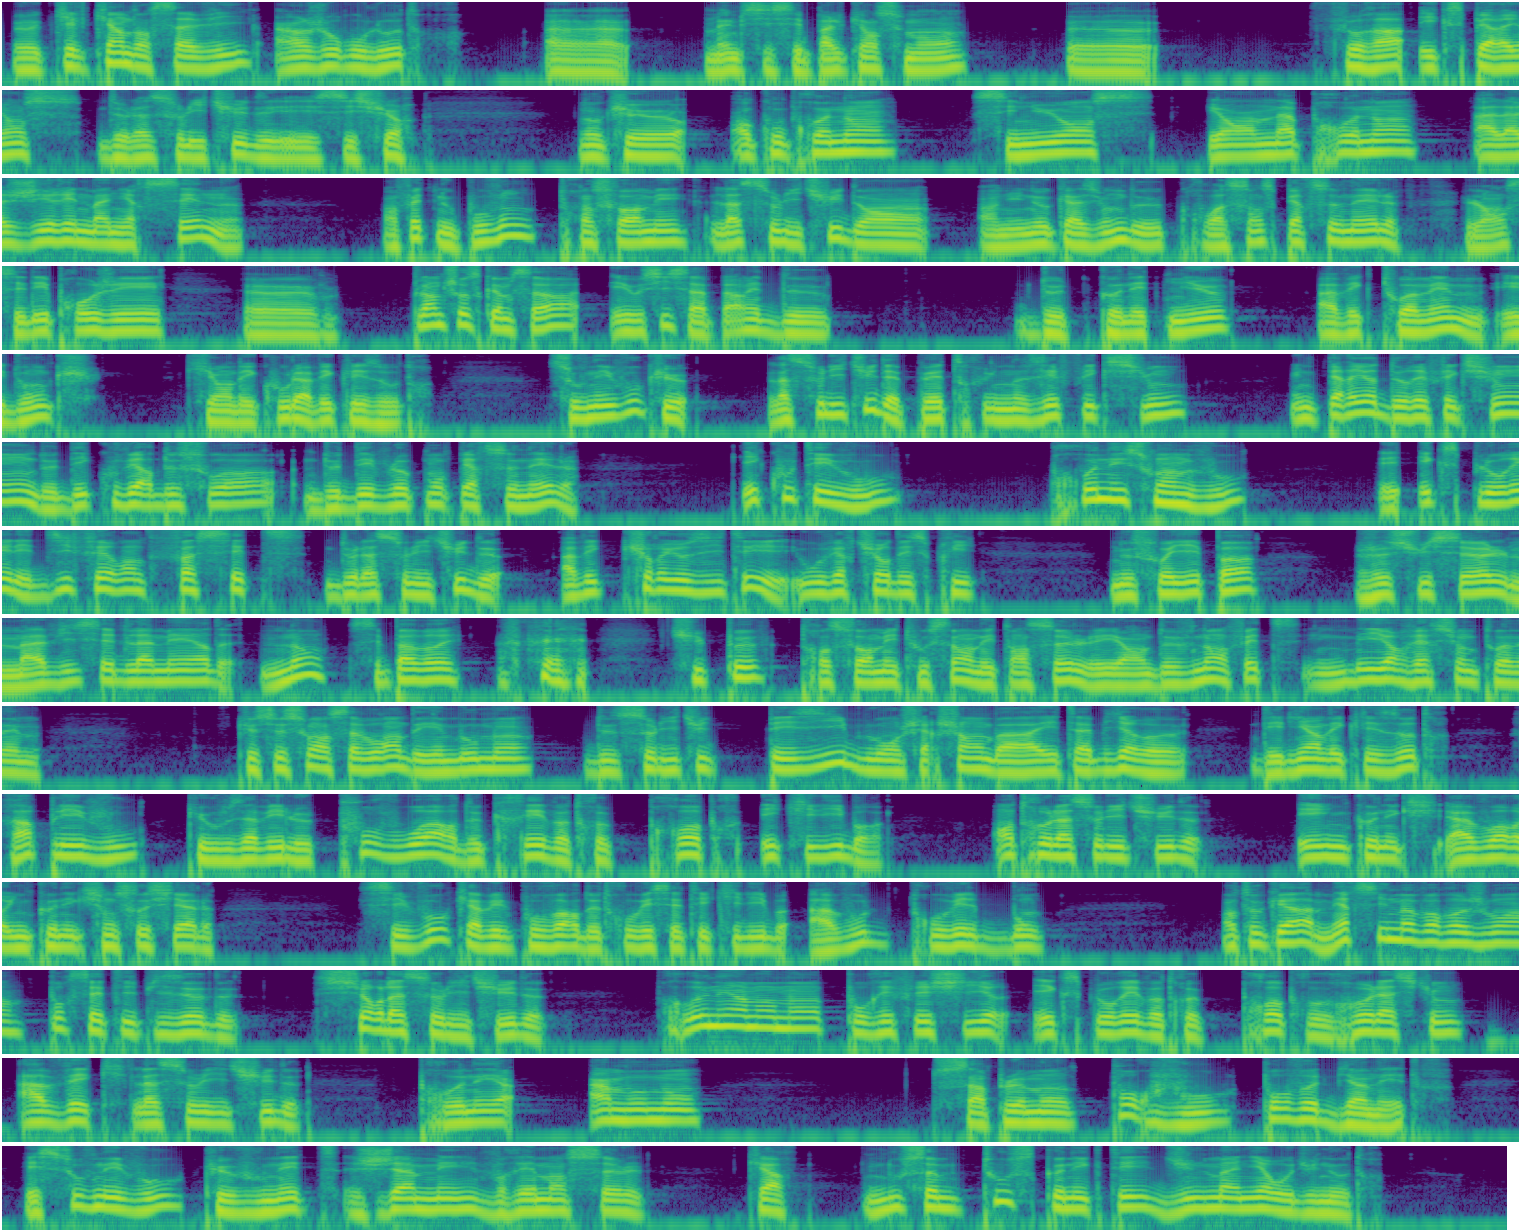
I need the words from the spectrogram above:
Euh, quelqu'un dans sa vie, un jour ou l'autre, euh, même si c'est pas le cas en ce moment, euh, fera expérience de la solitude et c'est sûr. Donc en comprenant ces nuances et en apprenant à la gérer de manière saine, en fait, nous pouvons transformer la solitude en, en une occasion de croissance personnelle, lancer des projets, plein de choses comme ça. Et aussi, ça va permettre de, de te connaître mieux avec toi-même et donc qui en découle avec les autres. Souvenez-vous que la solitude, elle peut être une réflexion, une période de réflexion, de découverte de soi, de développement personnel. Écoutez-vous, prenez soin de vous et explorez les différentes facettes de la solitude avec curiosité et ouverture d'esprit. Ne soyez pas je suis seul, ma vie c'est de la merde. Non, c'est pas vrai. tu peux transformer tout ça en étant seul et en devenant en fait une meilleure version de toi-même. Que ce soit en savourant des moments de solitude paisible ou en cherchant bah, à établir euh, des liens avec les autres, rappelez-vous que vous avez le pouvoir de créer votre propre équilibre entre la solitude et avoir une connexion sociale. C'est vous qui avez le pouvoir de trouver cet équilibre, à vous de trouver le bon. En tout cas, merci de m'avoir rejoint pour cet épisode sur la solitude. Prenez un moment pour réfléchir, explorer votre propre relation avec la solitude. Prenez un moment tout simplement pour vous, pour votre bien-être. Et souvenez-vous que vous n'êtes jamais vraiment seul, car nous sommes tous connectés d'une manière ou d'une autre.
